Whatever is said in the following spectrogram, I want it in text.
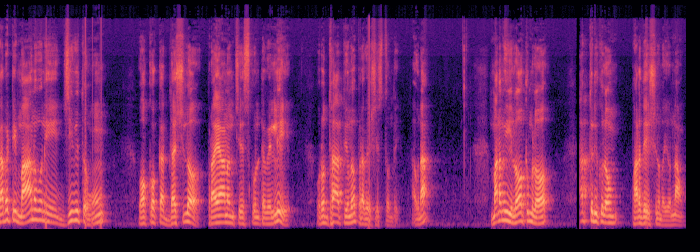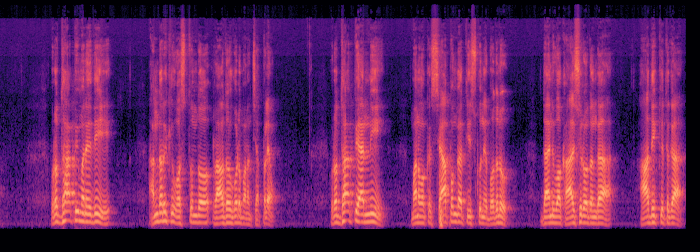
కాబట్టి మానవుని జీవితం ఒక్కొక్క దశలో ప్రయాణం చేసుకుంటూ వెళ్ళి వృద్ధాప్యంలో ప్రవేశిస్తుంది. అవునా? మనం ఈ లోకంలో యాత్రికులం పరదేశులమై ఉన్నాం. వృద్ధాప్యం అనేది అందరికీ వస్తుందో రాదో కూడా మనం చెప్పలేం. వృద్ధాప్యాన్ని మనం ఒక శాపంగా తీసుకునే బదులు దాన్ని ఒక ఆశీర్వాదంగా ఆధిక్యతగా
